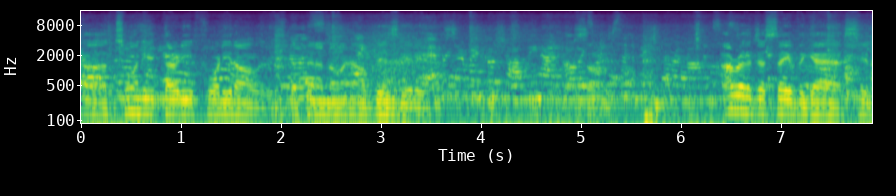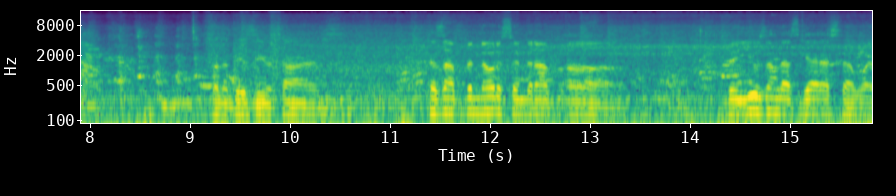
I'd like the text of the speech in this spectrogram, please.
uh, 20 30 40 dollars depending on how busy it is. So i rather just save the gas you know for the busier times. Because i've been noticing that i've uh, been using less gas that way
